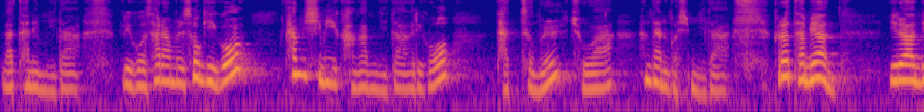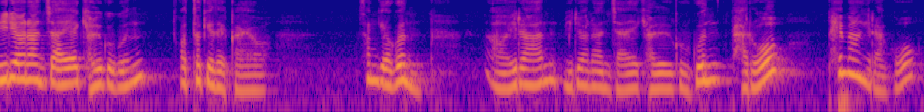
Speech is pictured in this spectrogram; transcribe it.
나타냅니다. 그리고 사람을 속이고 탐심이 강합니다. 그리고 다툼을 좋아한다는 것입니다. 그렇다면 이러한 미련한 자의 결국은 어떻게 될까요? 성경은 어, 이러한 미련한 자의 결국은 바로 패망이라고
